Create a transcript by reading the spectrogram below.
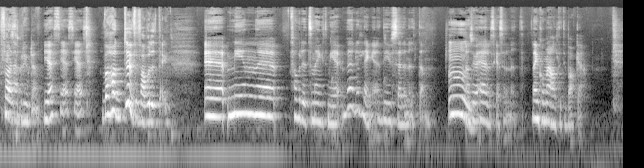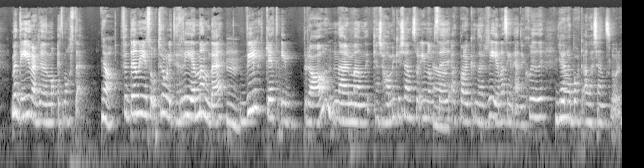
för den här perioden. Yes, yes, yes. Vad har du för favoriter? Eh, min eh, favorit som har hängt med väldigt länge, det är ju seleniten. Mm. Alltså jag älskar selenit. Den kommer alltid tillbaka. Men det är ju verkligen ett måste. Ja. För den är ju så otroligt renande, Mm. vilket är bra när man kanske har mycket känslor inom Ja. sig. Att bara kunna rena sin energi, Ja. rena bort alla känslor.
